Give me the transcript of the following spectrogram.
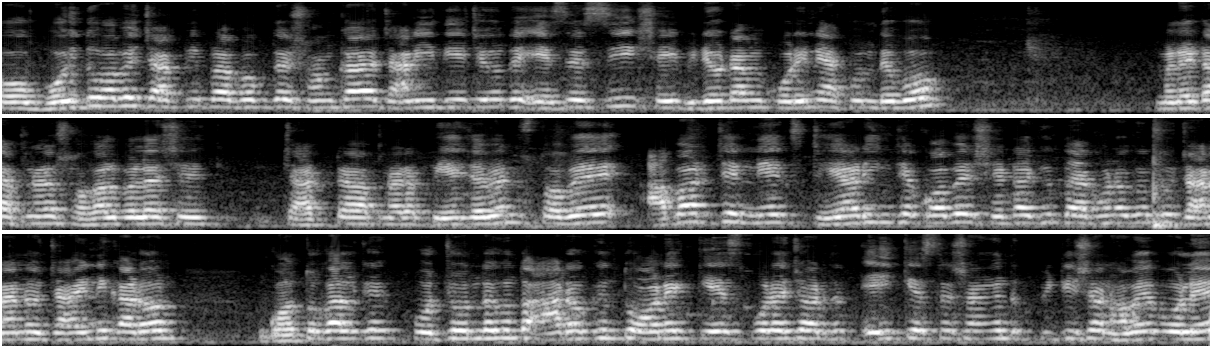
ও বৈধভাবে চাকরি প্রাপকদের সংখ্যা জানিয়ে দিয়েছে কিন্তু এসএসসি সেই ভিডিওটা আমি করিনি, এখন দেব। মানে এটা আপনারা সকালবেলা সেই চারটা আপনারা পেয়ে যাবেন। তবে আবার যে নেক্সট হিয়ারিং যে কবে, সেটা কিন্তু এখনও কিন্তু জানানো যায়নি কারণ গতকালকে পর্যন্ত কিন্তু আরও কিন্তু অনেক কেস পড়েছে, অর্থাৎ এই কেসটার সঙ্গে কিন্তু পিটিশন হবে বলে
